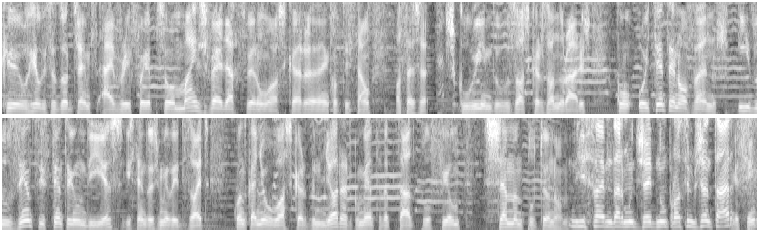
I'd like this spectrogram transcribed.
que o realizador James Ivory foi a pessoa mais velha a receber um Oscar eh, em competição, ou seja, excluindo os Oscars honorários, com 89 anos e 271 dias, isto em 2018, quando ganhou o Oscar de melhor argumento adaptado pelo filme Chama-me pelo teu nome. Isso vai-me dar muito jeito num próximo jantar. Assim?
